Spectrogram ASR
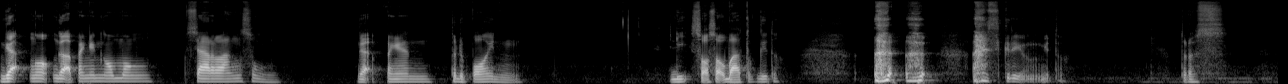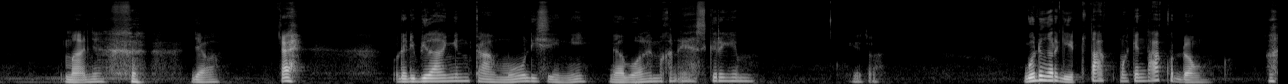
nggak nggak pengen ngomong secara langsung nggak pengen to the point. Jadi sosok batuk gitu. Es krim gitu. Terus emaknya jawab eh udah dibilangin kamu di sini nggak boleh makan es krim. Gitu. Gue denger gitu tak makin takut dong. Hah,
